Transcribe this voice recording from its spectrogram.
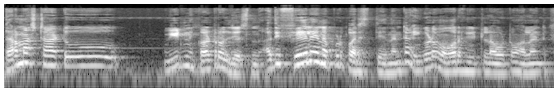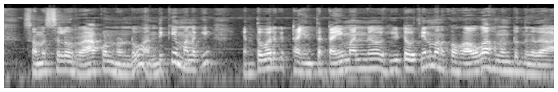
ధర్మస్టాటు వీటిని కంట్రోల్ చేస్తుంది. అది ఫెయిల్ అయినప్పుడు పరిస్థితి ఏంటంటే అవి కూడా ఓవర్ హీట్లు అవ్వటం అలాంటి సమస్యలు రాకుండా ఉండవు. అందుకే మనకి ఎంతవరకు టై ఇంత టైం అనేది హీట్ అవుతాయని మనకు ఒక అవగాహన ఉంటుంది కదా. ఆ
